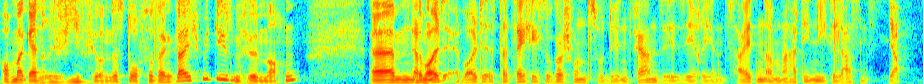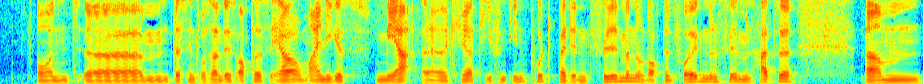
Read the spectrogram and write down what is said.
auch mal gerne Regie führen. Das durfte er dann gleich mit diesem Film machen. Ähm, er, wollte, er wollte es tatsächlich sogar schon zu den Fernsehserienzeiten, aber man hat ihn nie gelassen. Ja. Und ähm, das Interessante ist auch, dass er um einiges mehr äh, kreativen Input bei den Filmen und auch den folgenden Filmen hatte. Ähm,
